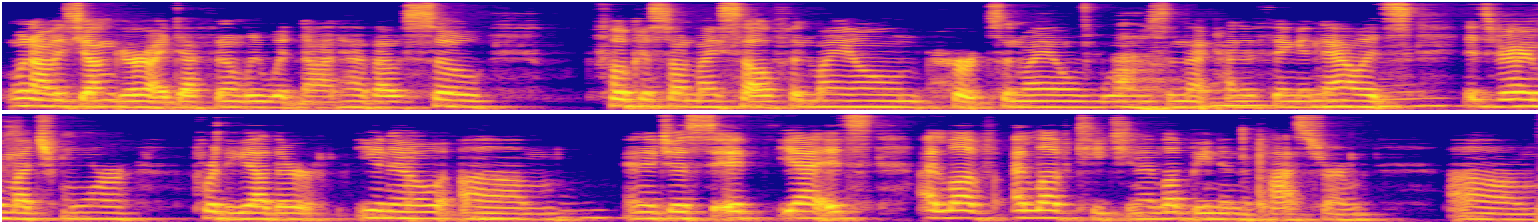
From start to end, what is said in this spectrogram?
when I was younger, I definitely would not have. I was so focused on myself and my own hurts and my own wounds uh, and that kind of thing and now it's mm-hmm. it's very much more for the other you know um mm-hmm. and it just it yeah it's i love i love teaching i love being in the classroom um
